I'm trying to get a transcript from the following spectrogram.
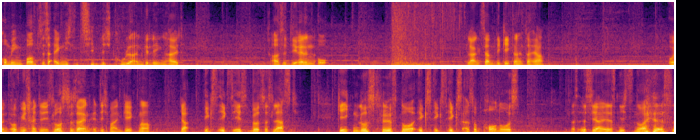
Homing Bombs ist eigentlich eine ziemlich coole Angelegenheit. Also die rennen... Oh. Langsam die Gegner hinterher. Und irgendwie scheint er nicht los zu sein. Endlich mal ein Gegner. Ja, XXX versus Last. Gegen Lust hilft nur XXX, also Pornos. Das ist ja jetzt nichts Neues.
